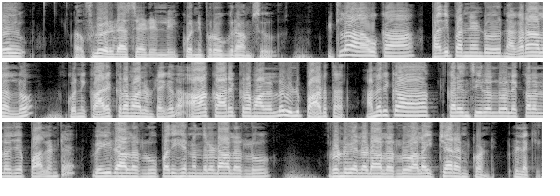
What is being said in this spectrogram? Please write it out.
లేదు ఫ్లోరిడా సైడ్ వెళ్ళి కొన్ని ప్రోగ్రామ్స్. ఇట్లా ఒక పది పన్నెండు నగరాలలో కొన్ని కార్యక్రమాలు ఉంటాయి కదా ఆ కార్యక్రమాలలో వీళ్ళు పాడతారు. అమెరికా కరెన్సీలలో లెక్కలలో చెప్పాలంటే వెయ్యి డాలర్లు పదిహేను వందల డాలర్లు రెండు వేల డాలర్లు అలా ఇచ్చారనుకోండి వీళ్ళకి.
